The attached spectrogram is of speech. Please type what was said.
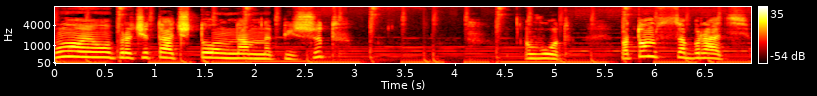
Ой, прочитать, что он нам напишет. Вот. Потом собрать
